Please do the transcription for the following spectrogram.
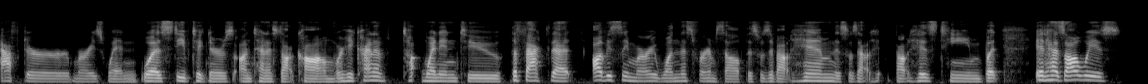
after Murray's win was Steve Tignor's on tennis.com, where he kind of t- went into the fact that obviously Murray won this for himself. This was about him, this was out, about his team, but it has always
